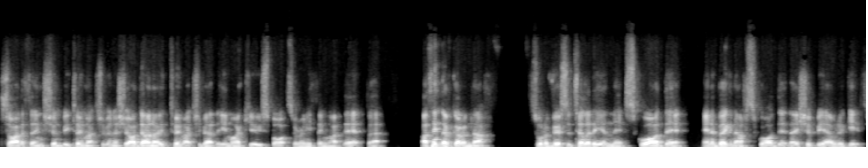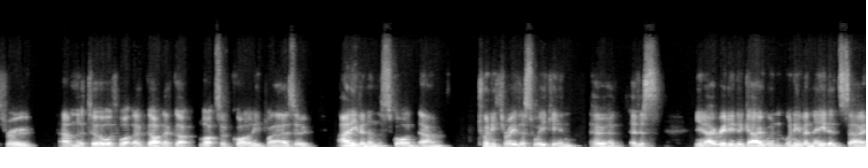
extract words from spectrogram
side of things shouldn't be too much of an issue. I don't know too much about the MIQ spots or anything like that, but I think they've got enough sort of versatility in that squad that and a big enough squad that they should be able to get through um, the tour with what they've got. They've got lots of quality players who aren't even in the squad um, 23 this weekend who are, are just you know, ready to go when, whenever needed. So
